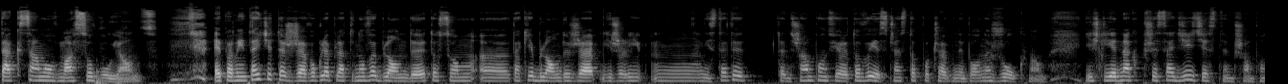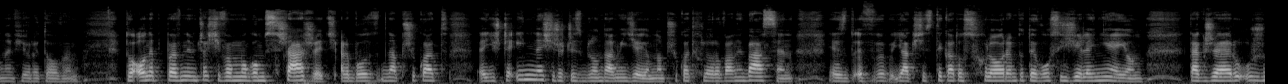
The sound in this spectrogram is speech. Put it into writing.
tak samo wmasowując. Pamiętajcie też, że w ogóle platynowe blondy to są takie blondy, że jeżeli mm, niestety ten szampon fioletowy jest często potrzebny, bo one żółkną. Jeśli jednak przesadzicie z tym szamponem fioletowym, to one po pewnym czasie Wam mogą zszarzyć, albo na przykład e, jeszcze inne się rzeczy z blondami dzieją, na przykład chlorowany basen. W- jak się styka to z chlorem, to te włosy zielenieją. Także róż,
